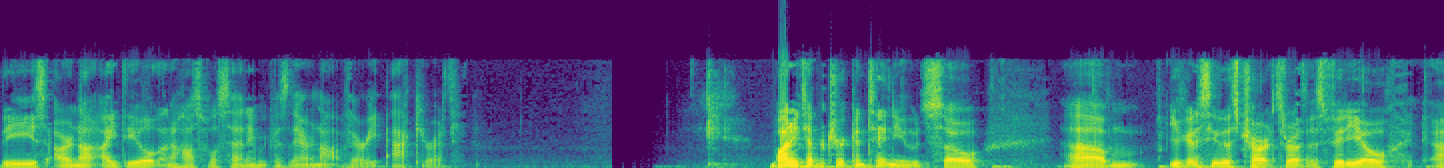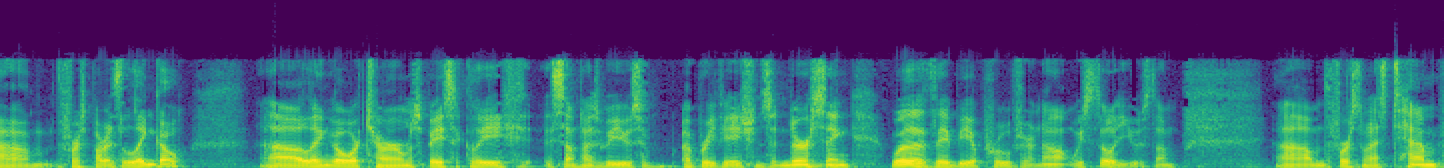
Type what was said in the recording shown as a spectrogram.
These are not ideal in a hospital setting because they are not very accurate. Body temperature continued. So um, you're going to see this chart throughout this video. Um, the first part is lingo. Uh, lingo or terms, basically, sometimes we use abbreviations in nursing. Whether they be approved or not, we still use them. Um, the first one is temp.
